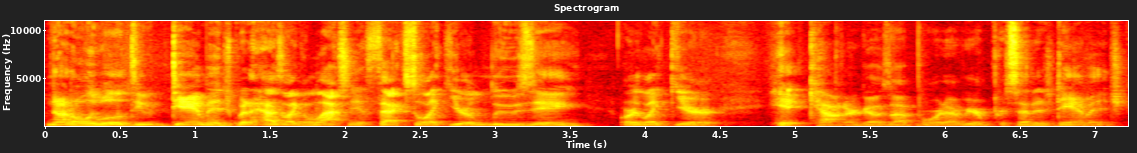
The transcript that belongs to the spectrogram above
not only will it do damage, but it has like a lasting effect. So like you're losing or like your hit counter goes up or whatever your percentage damage.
